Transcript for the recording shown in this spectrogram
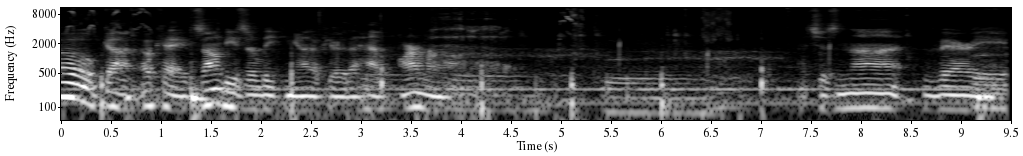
Oh god, okay. Zombies are leaking out of here that have armor on. Which is not very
